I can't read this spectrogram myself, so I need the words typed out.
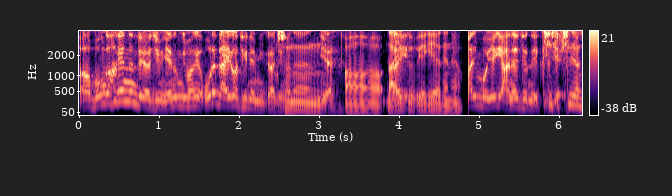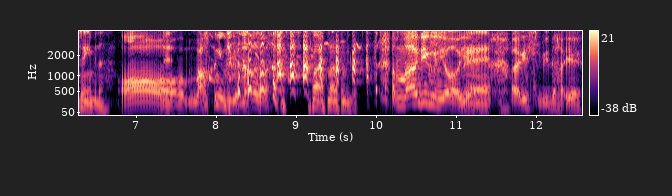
아, 뭔가 하겠는데요, 지금. 예능 좀 하겠, 올해 나이가 어떻게 됩니까, 지금? 저는 예. 어 나이도 나이- 얘기해야 되나요? 아니, 뭐 얘기 안 해도 되는데. 그게- 77년생입니다. 어, 마흔이군요, 마흔. 마흔입니다. 마흔이군요, 예. 네. 알겠습니다, 예.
